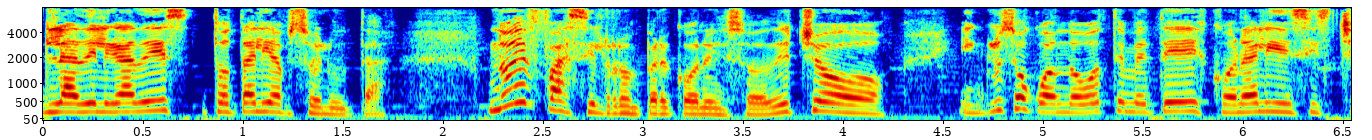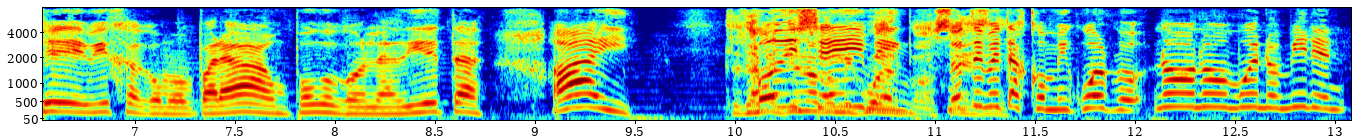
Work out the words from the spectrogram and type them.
la delgadez total y absoluta. No es fácil romper con eso. De hecho, incluso cuando vos te metés con alguien y decís, che, vieja, como pará un poco con la dieta. ¡Ay! Body shaming, sí, no te sí. metas con mi cuerpo. No, no, bueno, miren,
